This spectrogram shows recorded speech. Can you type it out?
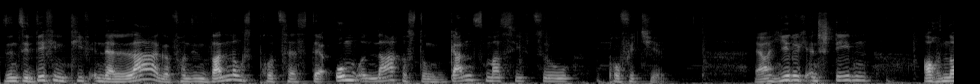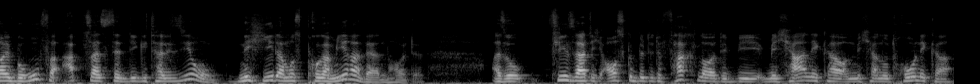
sind sie definitiv in der Lage, von diesem Wandlungsprozess der Um- und Nachrüstung ganz massiv zu profitieren. Ja, hierdurch entstehen Auch neue Berufe abseits der Digitalisierung. Nicht jeder muss Programmierer werden heute. Also vielseitig ausgebildete Fachleute wie Mechaniker und Mechanotroniker,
